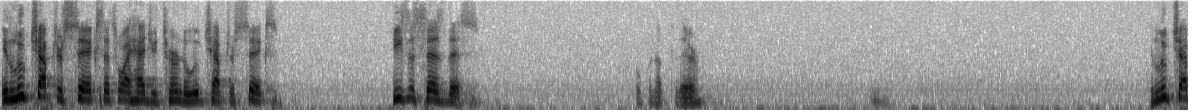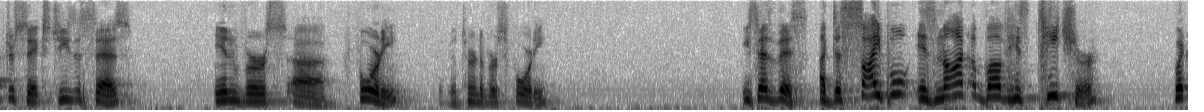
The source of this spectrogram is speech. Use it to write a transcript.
In Luke chapter 6, that's why I had you turn to Luke chapter 6, Jesus says this. Open up to there. In Luke chapter 6, Jesus says in verse uh, 40, so if you'll turn to verse 40, he says this A disciple is not above his teacher, but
